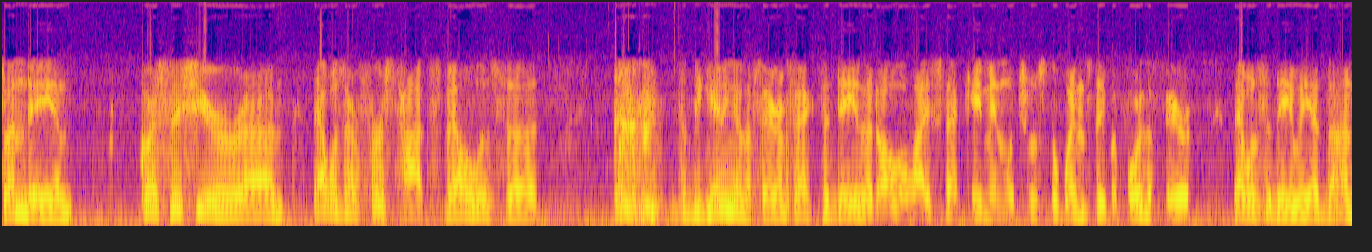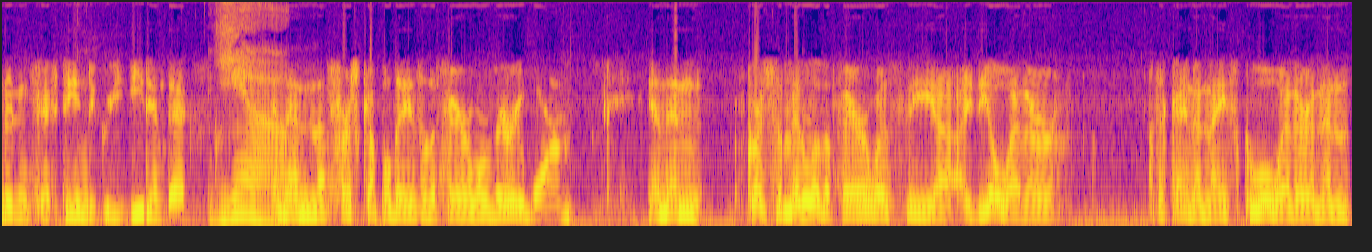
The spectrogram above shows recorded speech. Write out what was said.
Sunday. And of course, this year uh, that was our first hot spell. Was uh, the beginning of the fair. In fact, the day that all the livestock came in, which was the Wednesday before the fair, that was the day we had the 115 degree heat index. Yeah. And then the first couple days of the fair were very warm. And then, of course, the middle of the fair was the uh, ideal weather, the kind of nice, cool weather. And then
